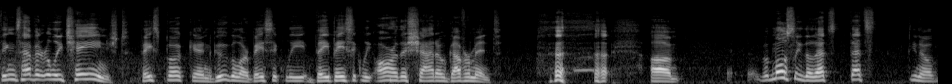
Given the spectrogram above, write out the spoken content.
things haven't really changed. Facebook and Google are basically, they basically are the shadow government. um, but mostly though, that's, that's you know,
